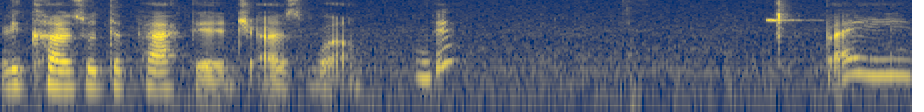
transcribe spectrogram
It comes with the package as well. Okay? Bye.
